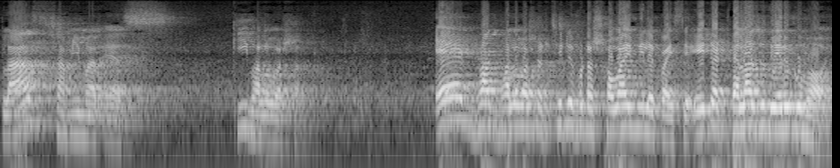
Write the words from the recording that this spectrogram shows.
প্লাস শামিমার এস। কি ভালোবাসা? এক ভাগ ভালোবাসার ছিটে ফোটা সবাই মিলে পাইছে, এটা ঠেলা যদি এরকম হয়,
